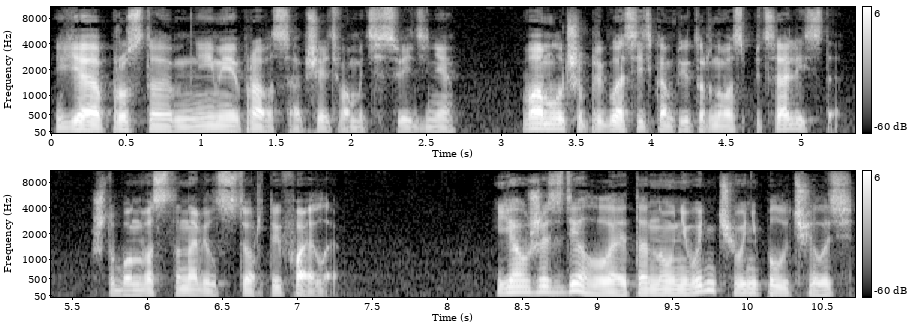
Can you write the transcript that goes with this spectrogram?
«Я просто не имею права сообщать вам эти сведения. Вам лучше пригласить компьютерного специалиста, чтобы он восстановил стертые файлы». «Я уже сделала это, но у него ничего не получилось».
